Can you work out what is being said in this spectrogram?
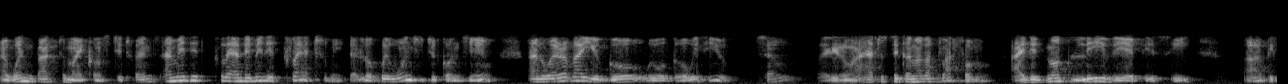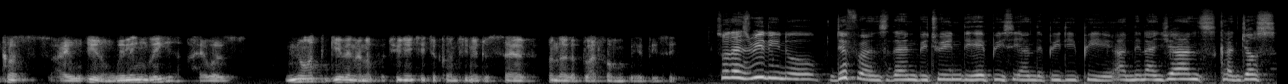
I went back to my constituents. I made it clear. They made it clear to me that look, we want you to continue, and wherever you go, we will go with you. So you know, I had to seek another platform. I did not leave the APC uh, because I, you know, willingly I was not given an opportunity to continue to serve under the platform of the APC. So there's really no difference then between the APC and the PDP, and the Nigerians can just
